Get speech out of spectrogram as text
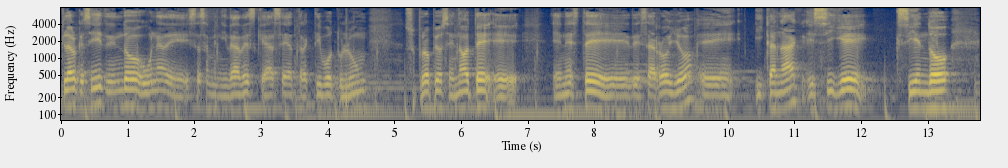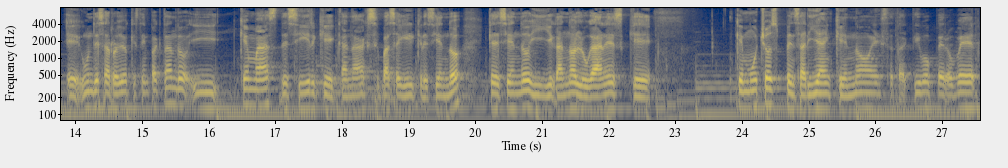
Claro que sí, teniendo una de esas amenidades que hace atractivo Tulum, su propio cenote, eh, en este desarrollo eh, y Canac eh, sigue siendo eh, un desarrollo que está impactando y qué más decir que Canac va a seguir creciendo, creciendo y llegando a lugares que que muchos pensarían que no es atractivo, pero ver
